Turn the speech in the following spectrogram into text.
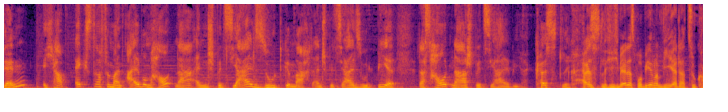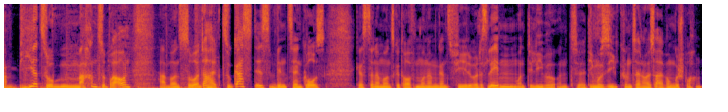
denn ich habe extra für mein Album Hautnah einen Spezialsud gemacht, ein Spezialsud-Bier. Das Hautnah Spezialbier. Köstlich. Köstlich. Ich werde es probieren und wie er dazu kommt, Bier zu machen, zu brauen, haben wir uns so unterhalten. Zu Gast ist Vincent Groß. Gestern haben wir uns getroffen und haben ganz viel über das Leben und die Liebe und äh, die Musik und sein neues Album gesprochen.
